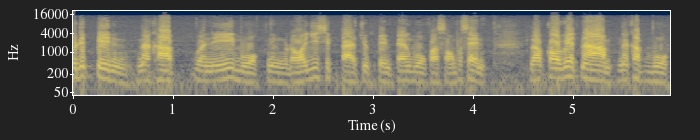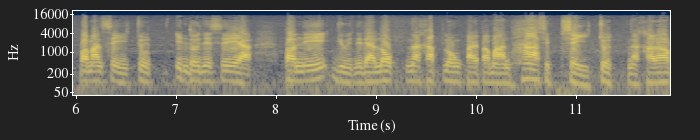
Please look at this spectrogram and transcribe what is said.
ฟิลิปปินส์นะครับวันนี้บวก 128 จุดเปลี่ยนแปลงบวกกว่า 2%แล้วก็เวียดนามนะครับบวกประมาณ 4 จุดอินโดนีเซีย ตอนนี้อยู่ในแดนลบนะครับลงไปประมาณ 54 จุดนะครับ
